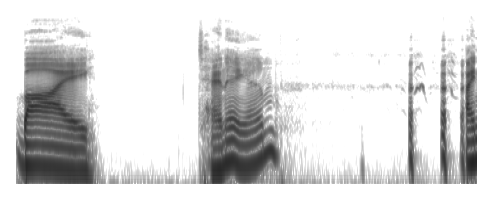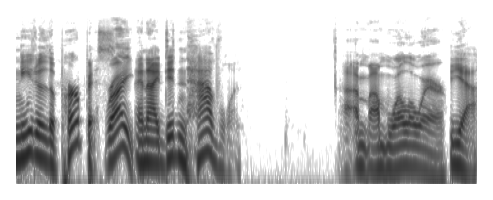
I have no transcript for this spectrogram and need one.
by 10 a.m., I needed a purpose. Right. And I didn't have one. I'm I'm well aware. Yeah.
